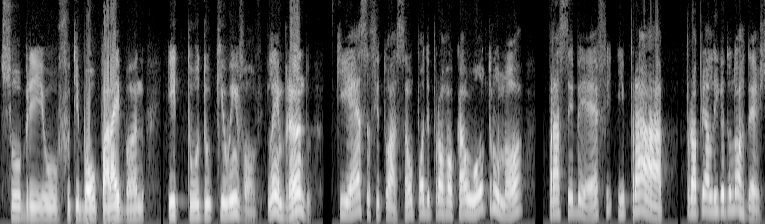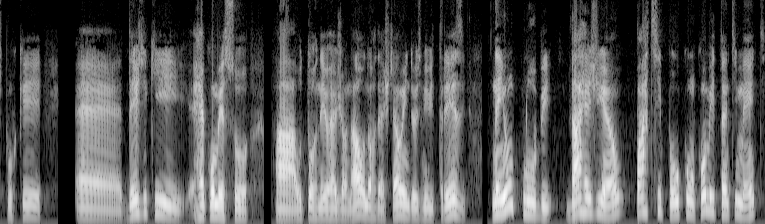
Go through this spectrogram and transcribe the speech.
sobre o futebol paraibano e tudo que o envolve. Lembrando que essa situação pode provocar um outro nó para a CBF e para a própria Liga do Nordeste, porque é, desde que recomeçou a, o torneio regional, o Nordestão, em 2013, nenhum clube da região participou concomitantemente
